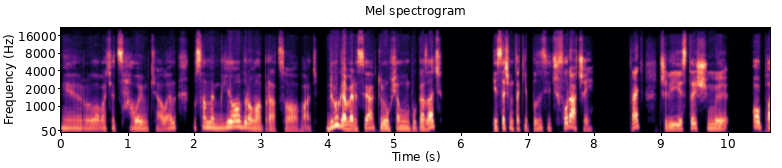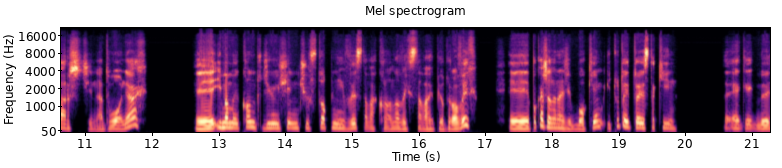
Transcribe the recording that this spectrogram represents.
nie rolować się całym ciałem, bo same biodro ma pracować. Druga wersja, którą chciałbym pokazać, jesteśmy w takiej pozycji czworaczej, tak? Czyli jesteśmy oparci na dłoniach, Yy, I mamy kąt 90 stopni w stawach kolonowych, stawach biodrowych. Yy, Pokażę na razie bokiem i tutaj to jest taki jak jakby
